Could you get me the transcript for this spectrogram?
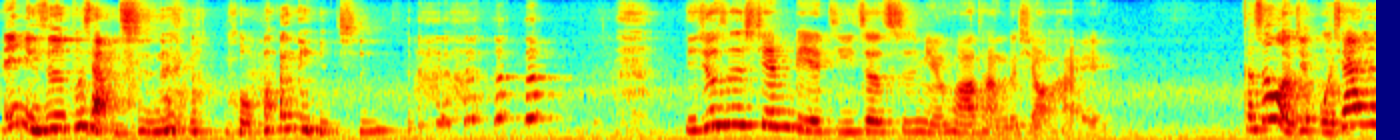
哎、欸，你是不是不想吃那个？我帮你吃。你就是先别急着吃棉花糖的小孩。可是我觉我现在就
